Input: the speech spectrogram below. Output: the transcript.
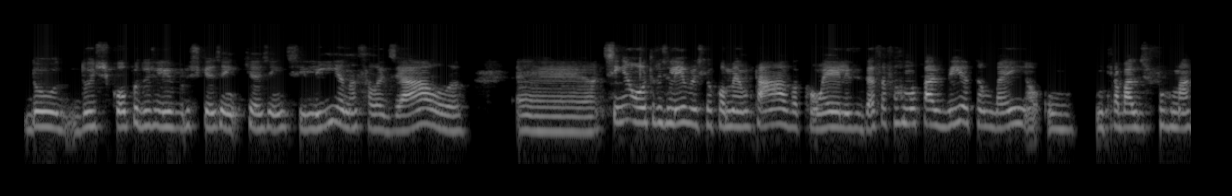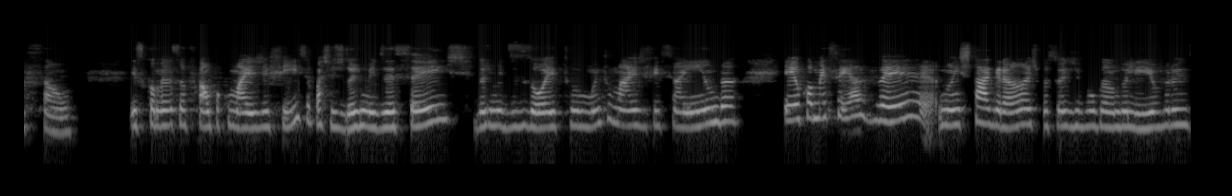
do, do escopo dos livros que a gente, que a gente lia na sala de aula. É, tinha outros livros que eu comentava com eles, e dessa forma fazia também um, um trabalho de formação. Isso começou a ficar um pouco mais difícil a partir de 2016, 2018, muito mais difícil ainda. E eu comecei a ver no Instagram as pessoas divulgando livros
